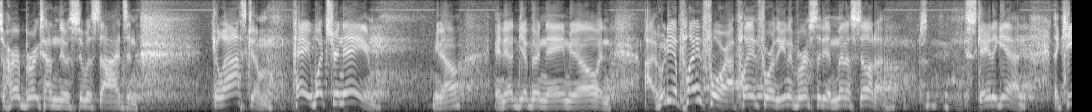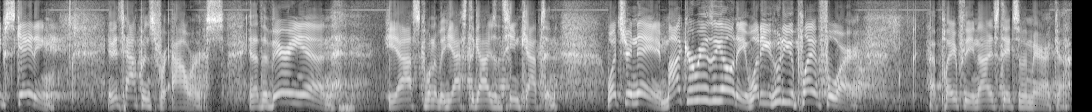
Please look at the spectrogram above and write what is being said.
So Herb Brooks has them doing suicides, and he'll ask them, hey, what's your name? you know, and they'll give their name, you know, and I, who do you play for? I play for the University of Minnesota. Skate again. They keep skating, and this happens for hours. And at the very end, he asked one of the, he asked the guys, the team captain, "What's your name?" Mike Eruzione. What do you? Who do you play for? I play for the United States of America.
